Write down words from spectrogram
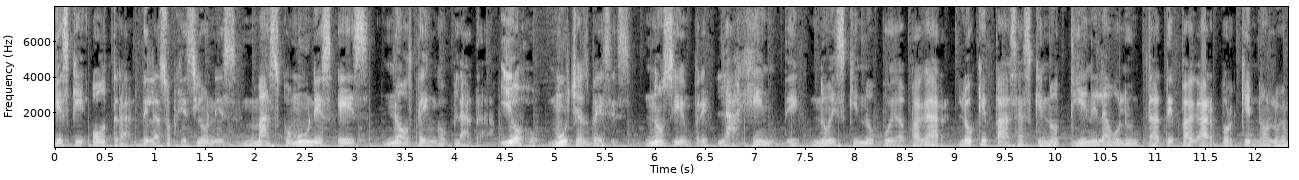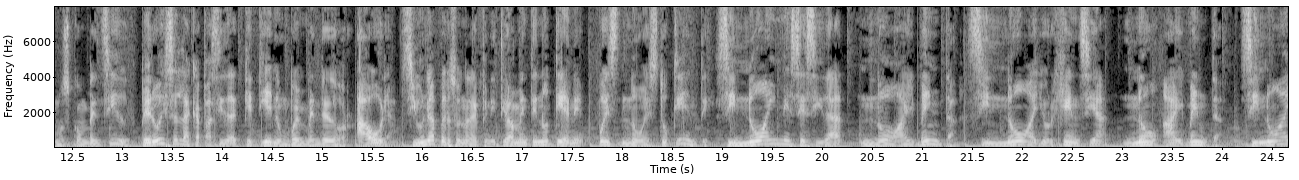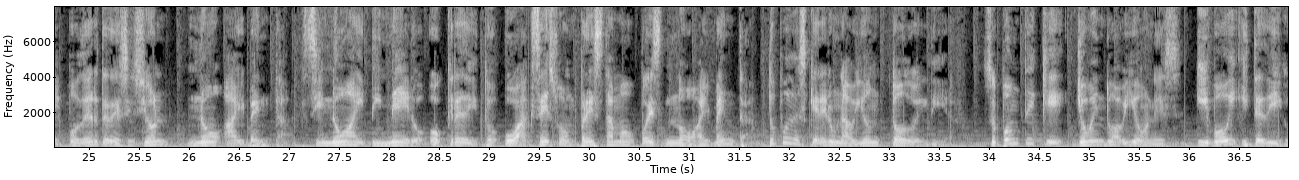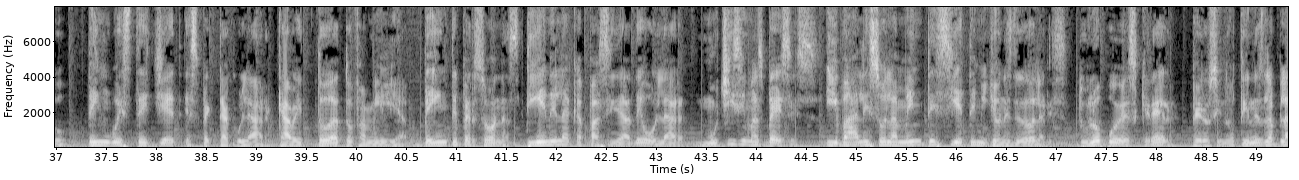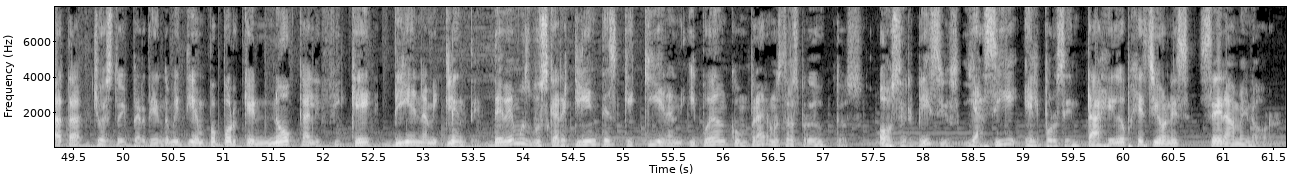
Y es que otra de las objeciones más comunes es no tengo plata. Y ojo, muchas veces, no siempre, la gente no es que no pueda pagar. Lo que pasa es que no tiene la voluntad de pagar porque no lo hemos convencido. Pero esa es la capacidad que tiene un buen vendedor. Ahora, si una persona definitivamente no tiene, pues no es tu cliente. Si no hay necesidad, no hay venta. Si no hay urgencia, no hay venta. Si no hay poder de decisión, no hay venta. Si no hay dinero o crédito o acceso a un préstamo, pues no hay venta. Tú puedes querer un avión todo el día. Suponte que yo vendo aviones y voy y te digo, tengo este jet espectacular, cabe toda tu familia, 20 personas, tiene la capacidad de volar muchísimas veces y vale solamente 7 millones de dólares. Tú lo puedes querer, pero si no tienes la plata, yo estoy perdiendo mi tiempo porque no califiqué bien a mi cliente. Debemos buscar clientes que quieran y puedan comprar nuestros productos o servicios y así el porcentaje de objeciones será menor.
